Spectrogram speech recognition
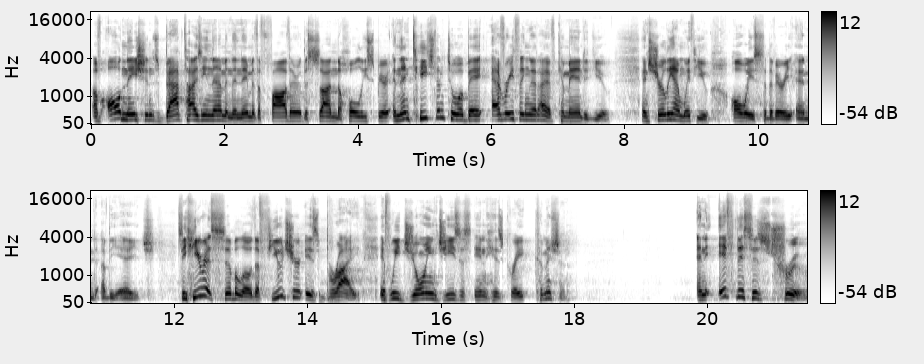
of all nations, baptizing them in the name of the Father, the Son, the Holy Spirit, and then teach them to obey everything that I have commanded you. And surely I'm with you always to the very end of the age. See, here at Cibolo, the future is bright if we join Jesus in his great commission. And if this is true,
